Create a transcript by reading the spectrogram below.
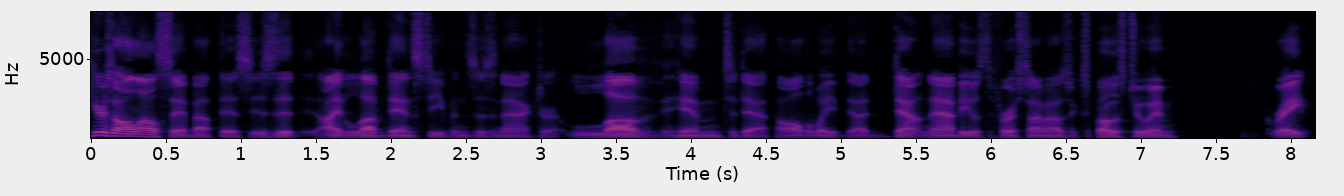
here's all I'll say about this is that I love Dan Stevens as an actor. Love him to death. All the way uh, Downton Abbey was the first time I was exposed to him. He's great.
